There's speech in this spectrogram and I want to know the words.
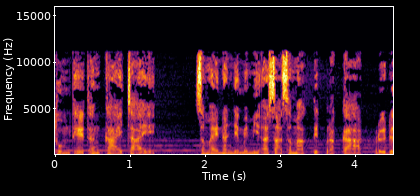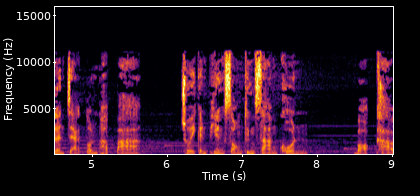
ทุ่มเททั้งกายใจ สมัยนั้นยังไม่มีอาสาสมัครติดประกาศ หรือเดินแจกต้นพระป่า ช่วยกันเพียงสองถึงสามคน บอกข่าว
